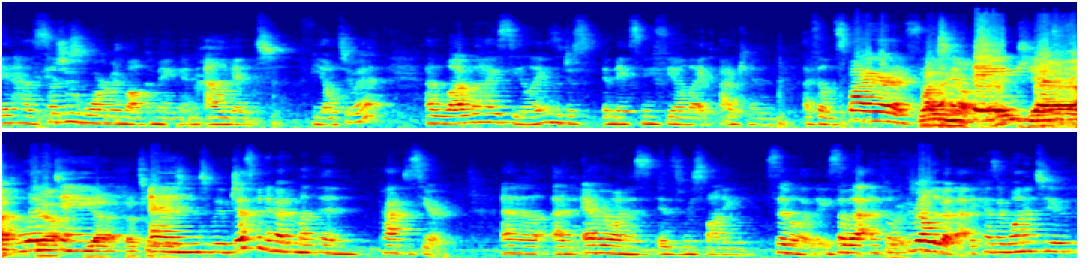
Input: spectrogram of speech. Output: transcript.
It has such a warm and welcoming and elegant feel to it. I love the high ceilings. It just it makes me feel like I can I feel inspired. I feel Rising like up. Think right? yes, Yeah. uplifting. Yeah. Yeah. That's what. And we've just been about a month in practice here, and uh, and everyone is is responding similarly. So that I feel Right. thrilled about that because I wanted to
